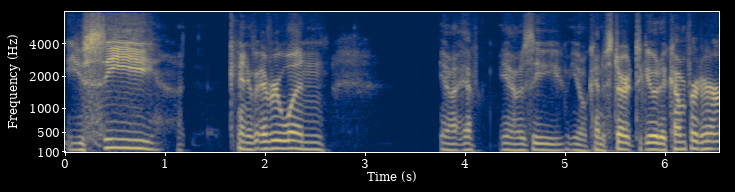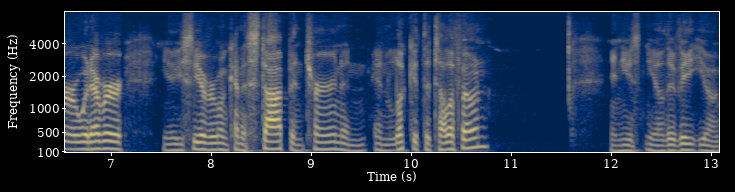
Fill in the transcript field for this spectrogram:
you see, kind of everyone you know, if, you know, as he, you know, kind of start to go to comfort her or whatever, you know, you see everyone kind of stop and turn and, and look at the telephone. And you, you know, the video,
